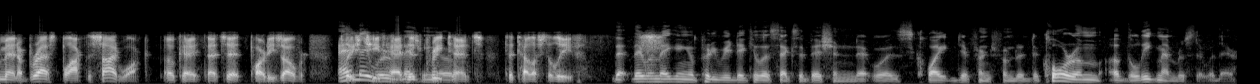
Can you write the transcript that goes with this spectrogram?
men abreast block the sidewalk. Okay, that's it. Party's over. And Police chief had his making a- pretense to tell us to leave. that they were making a pretty ridiculous exhibition that was quite different from the decorum of the league members that were there.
